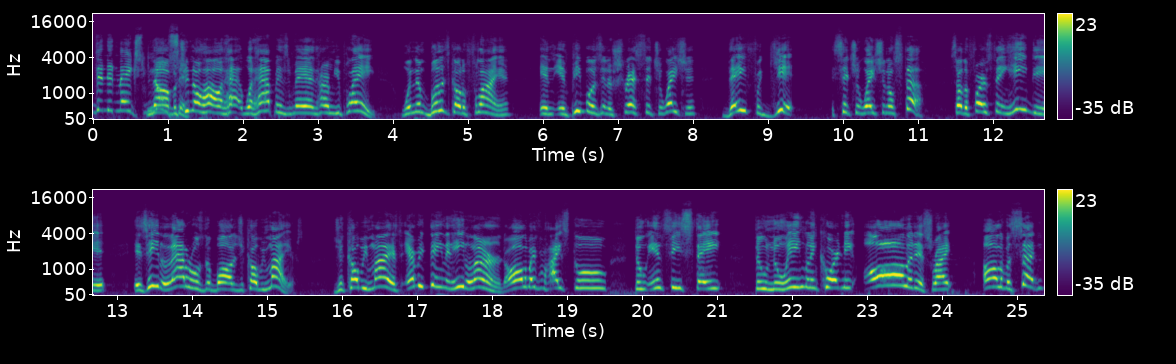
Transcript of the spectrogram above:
then it makes no, sense. No, but you know how it ha- what happens, man, Herm, you played. When them bullets go to flying and, and people is in a stress situation, they forget situational stuff. So the first thing he did is he laterals the ball to Jakobi Meyers. Jakobi Meyers, everything that he learned all the way from high school through NC State, through New England, Courtney, all of this, right? All of a sudden,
